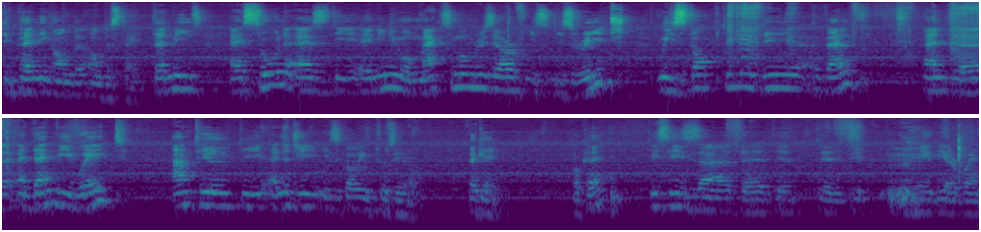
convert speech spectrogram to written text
depending on the on the state. That means as soon as the minimum maximum reserve is, is reached, we stop the, the valve and uh, and then we wait until the energy is going to zero again. Okay? This is uh, the, the, the behavior when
